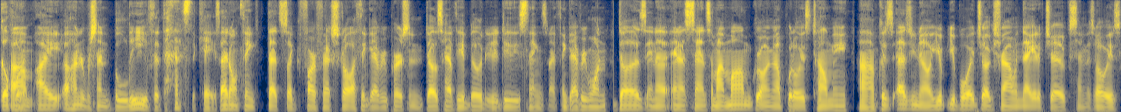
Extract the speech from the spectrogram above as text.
Go for Um, I 100% believe that that's the case. I don't think that's like far fetched at all. I think every person does have the ability to do these things, and I think everyone does in a in a sense. And my mom, growing up, would always tell me because, as you know, your, your boy jokes around with negative jokes, and is always.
